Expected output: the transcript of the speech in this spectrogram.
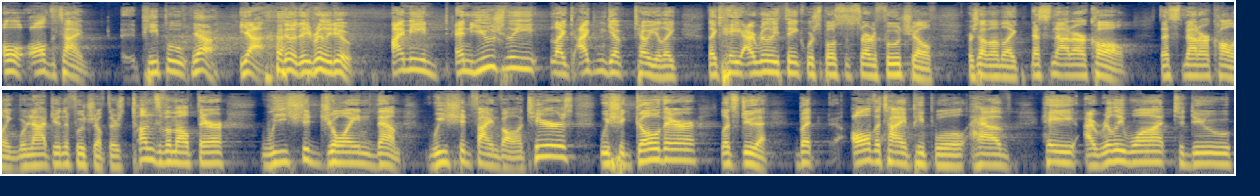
Oh all the time. People yeah. Yeah. No they really do. I mean and usually like i can get tell you like like hey i really think we're supposed to start a food shelf or something. I'm like that's not our call. That's not our calling. We're not doing the food shelf. There's tons of them out there. We should join them. We should find volunteers. We should go there. Let's do that. But all the time people have, hey, I really want to do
